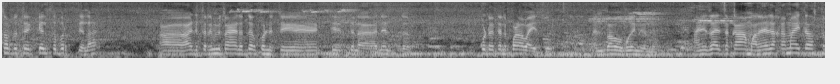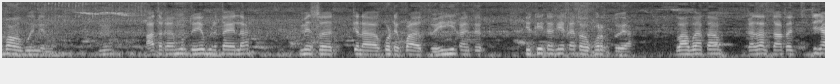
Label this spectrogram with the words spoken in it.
समजा ते केलं तर बरं त्याला. आधी तर मी राहायला दवाखान्यात ते ते त्याला नेलं कुठं त्याला पळवायचो. आणि भाऊ बहिणीनं. आणि जायचं कामाला ह्याला काय माहिती असतं भाऊ बहिणीनं? आता काय म्हणतो एवढं ताईला मीच तिला कुठे पळवतो ही काय तर ही काय काय तो करतो या बाबा आता काय झालं आता तिच्या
